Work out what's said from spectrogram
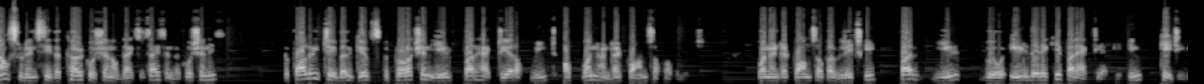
Now students see the third question of the exercise and the question is the following table gives the production yield per hectare of wheat of 100 farms of a village. 100 farms of a village की पर yield वो yield दे रखी है पर हेक्टेयर की इन केजी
